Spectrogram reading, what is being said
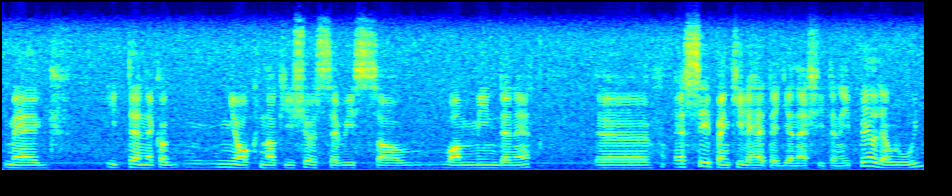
meg itt ennek a nyaknak is össze-vissza van mindene. Ezt szépen ki lehet egyenesíteni. Például úgy,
